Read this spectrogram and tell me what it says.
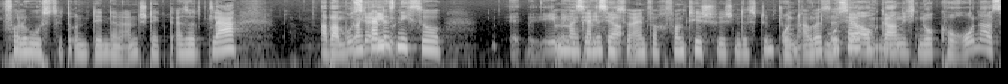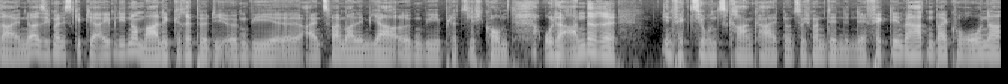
voll hustet und den dann ansteckt. Also klar, Aber man ja kann es nicht so, eben man ist ja- kann ist es ja, nicht so einfach vom Tisch wischen, das stimmt schon. Und, aber und es muss ist ja halt, auch gar nicht nur Corona sein. Ne? Also ich meine, es gibt ja eben die normale Grippe, die irgendwie äh, ein, zweimal im Jahr irgendwie plötzlich kommt. Oder andere Infektionskrankheiten und so. Ich meine, den, den Effekt, den wir hatten bei Corona,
